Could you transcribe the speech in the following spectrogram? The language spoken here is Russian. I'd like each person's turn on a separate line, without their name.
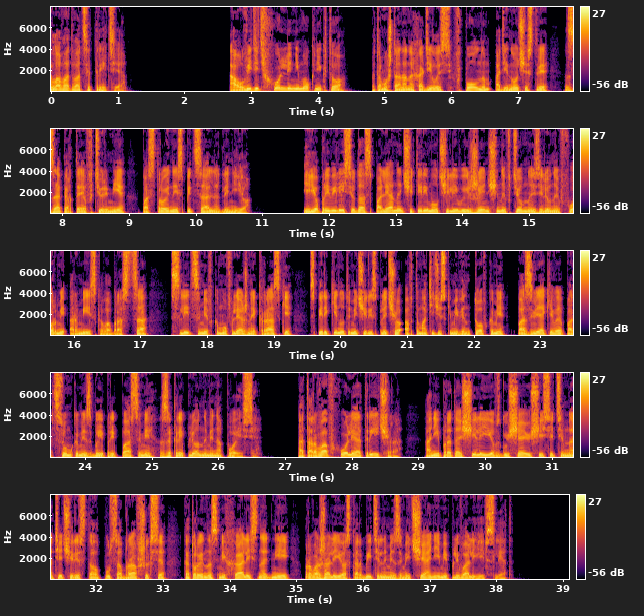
Глава 23. А увидеть Холли не мог никто, потому что она находилась в полном одиночестве, запертая в тюрьме, построенной специально для нее. Ее привели сюда с поляны четыре молчаливые женщины в темно-зеленой форме армейского образца, с лицами в камуфляжной краске, с перекинутыми через плечо автоматическими винтовками, позвякивая под сумками с боеприпасами, закрепленными на поясе. Оторвав Холли от Ричера, они протащили ее в сгущающейся темноте через толпу собравшихся, которые насмехались над ней, провожали ее оскорбительными замечаниями, плевали ей вслед.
